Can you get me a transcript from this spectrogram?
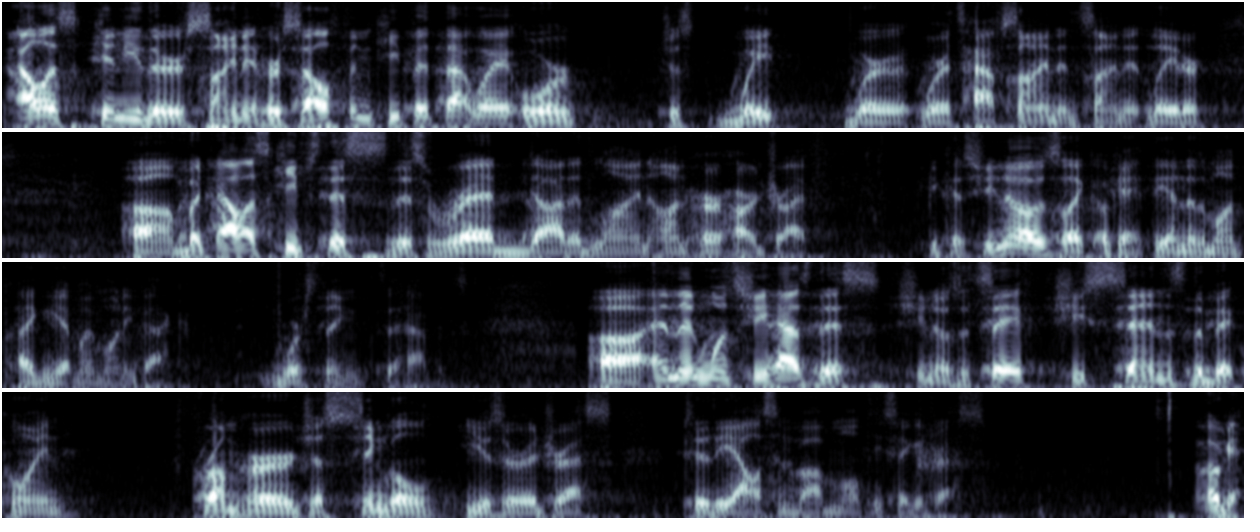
Alice can either sign it herself and keep it that way, or just wait where, where it's half signed and sign it later. Um, but Alice keeps this, this red dotted line on her hard drive because she knows, like, okay, at the end of the month, I can get my money back. Worst thing that happens. Uh, and then once she has this, she knows it's safe. She sends the Bitcoin from her just single user address to the Alice and Bob multi-sig address. Okay.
